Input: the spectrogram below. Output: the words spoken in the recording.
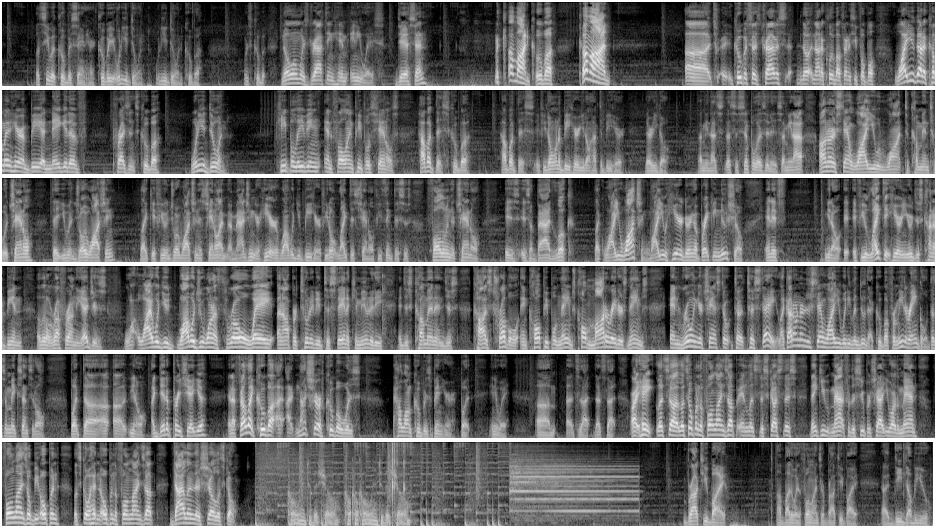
Let's see what Kuba's saying here. Kuba, what are you doing? What are you doing, Kuba? What is Kuba? No one was drafting him anyways. JSN? Come on, Kuba. Come on. Uh, Kuba says, Travis, no, not a clue about fantasy football. Why you got to come in here and be a negative presence, Kuba? What are you doing? Keep believing and following people's channels. How about this, Kuba? How about this? If you don't want to be here, you don't have to be here. There you go. I mean, that's that's as simple as it is. I mean, I I don't understand why you would want to come into a channel that you enjoy watching. Like if you enjoy watching this channel, I imagine you're here. Why would you be here? If you don't like this channel, if you think this is following a channel is is a bad look, like why are you watching? Why are you here during a breaking news show? And if you know, if you liked it here and you're just kind of being a little rough around the edges, why, why would you why would you want to throw away an opportunity to stay in a community and just come in and just cause trouble and call people names, call moderators names and ruin your chance to, to, to stay. Like I don't understand why you would even do that, Kuba. From either angle, it doesn't make sense at all. But uh, uh, uh you know, I did appreciate you, And I felt like Kuba. I, I'm not sure if Kuba was how long Kuba's been here, but anyway, um, that's that. That's that. All right, hey, let's uh, let's open the phone lines up and let's discuss this. Thank you, Matt, for the super chat. You are the man. Phone lines will be open. Let's go ahead and open the phone lines up. Dial into the show. Let's go. Call into the show. Call, call, call into the show. Brought to you by. Uh, by the way, the phone lines are brought to you by uh, DW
